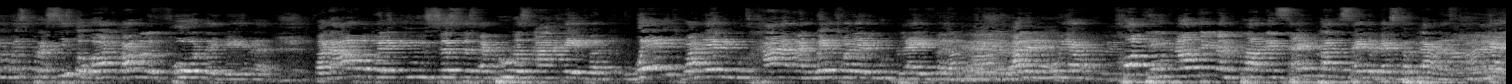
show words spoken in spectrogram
you misperceive the word God will fold again. For now, believe you, sisters and brothers and wait one day with hand and wait one day with blade. Hallelujah. Him out and plan and send plan say the best of plan. Okay.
